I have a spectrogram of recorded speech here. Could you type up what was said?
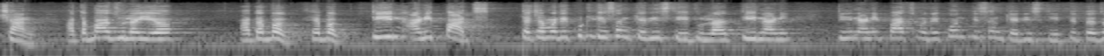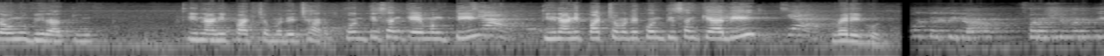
छान. आता बाजूला ये. आता बघ हे बघ तीन आणि पाच. त्याच्यामध्ये कुठली संख्या दिसते तुला? तीन आणि तीन आणि पाच मध्ये कोणती संख्या दिसते? तिथं जाऊन उभी राहा तू. तीन आणि पाचच्या मध्ये छान कोणती संख्या आहे मग ती? तीन आणि पाचच्या मध्ये कोणती संख्या आली? व्हेरी गुड पद्धतीनं फरशीवरती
